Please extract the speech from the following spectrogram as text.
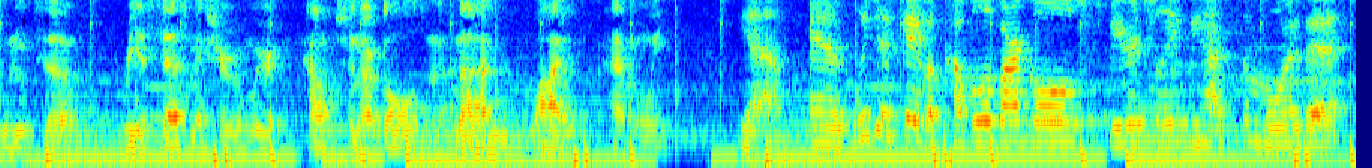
we need to reassess, make sure we're accomplishing our goals, and if not, why haven't we? Yeah, and we just gave a couple of our goals spiritually. We have some more that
